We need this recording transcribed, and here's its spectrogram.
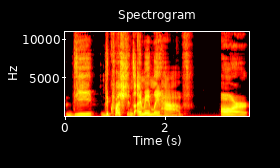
the the questions I mainly have are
